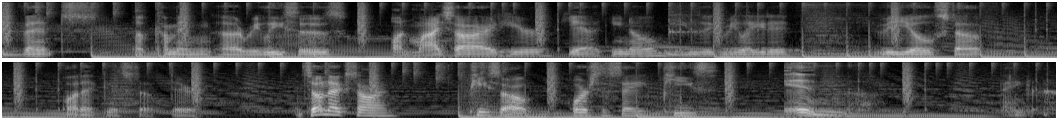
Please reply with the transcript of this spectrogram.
events, upcoming uh, releases on my side here. Yeah, you know, music related, video stuff. all that good stuff there. Until next time, peace out, or should say, peace in. Banger.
